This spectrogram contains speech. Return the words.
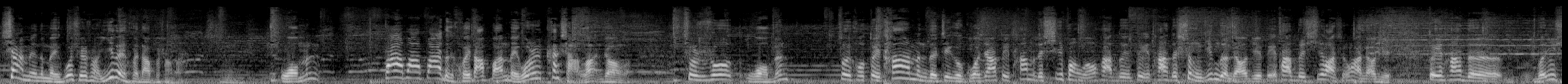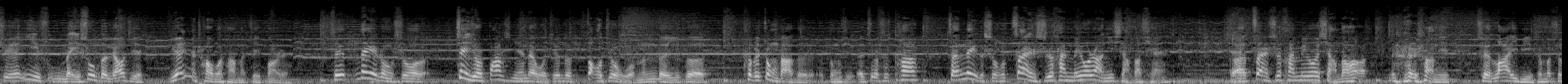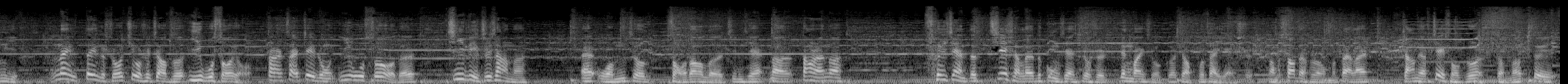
下面的美国学生一位回答不上来。嗯，我们叭叭叭的回答，把美国人看傻了，你知道吗？就是说我们。最后，对他们的这个国家，对他们的西方文化，对对他的圣经的了解，对他的希腊神话了解，对他的文学、艺术、美术的了解，远远超过他们这帮人。所以那种时候，这就是八十年代，我觉得造就我们的一个特别重大的东西，呃，就是他在那个时候暂时还没有让你想到钱，呃，暂时还没有想到 让你去拉一笔什么生意。那那个时候就是叫做一无所有。但是在这种一无所有的激励之下呢，哎，我们就走到了今天。那当然呢，崔健的接下来的贡献就是另外一首歌，叫《不再掩饰》。那么稍等会儿，我们再来讲讲这首歌怎么对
